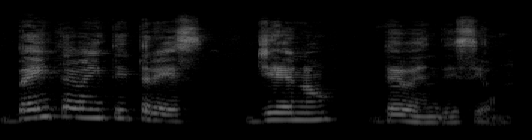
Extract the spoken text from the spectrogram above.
2023 lleno de bendición.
